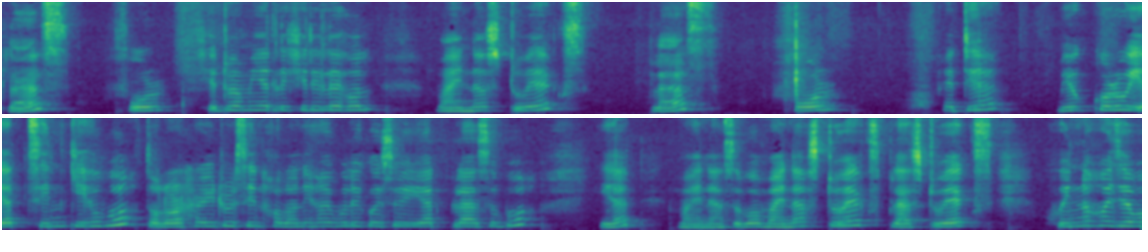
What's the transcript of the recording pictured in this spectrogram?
plus four. সেইটো আমি ইয়াত লিখি দিলে হ'ল। Minus two x plus four. এতিয়া বিয়োগ কৰোঁ ইয়াত চিন কি হ'ব? তলৰ শাৰীটোৰ চিন সলনি হয় বুলি কৈছোঁ। ইয়াত প্লাছ হ'ব ইয়াত মাইনাছ হ'ব। Minus two x plus two x শূন্য হৈ যাব।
